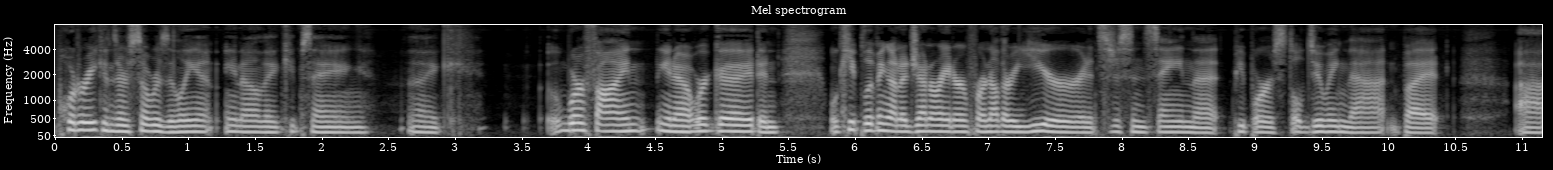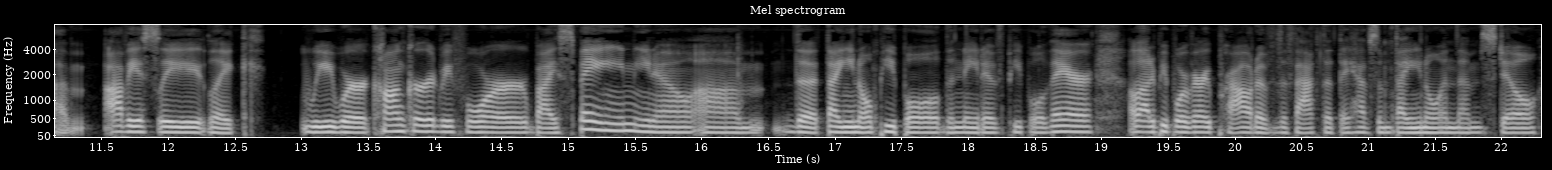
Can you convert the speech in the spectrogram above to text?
Puerto Ricans are so resilient. You know, they keep saying like, "We're fine. You know, we're good, and we'll keep living on a generator for another year." And it's just insane that people are still doing that. But um, obviously, like we were conquered before by Spain, you know, um, the Taino people, the native people there. A lot of people are very proud of the fact that they have some Taino in them still.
